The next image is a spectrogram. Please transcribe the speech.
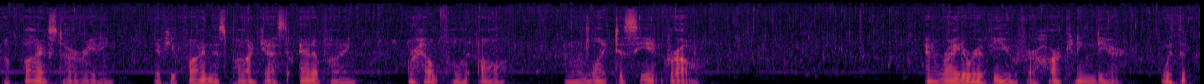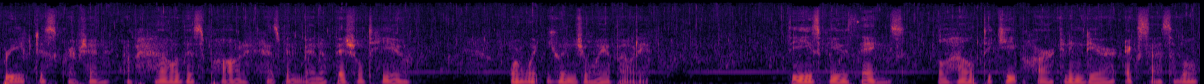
a five star rating if you find this podcast edifying or helpful at all and would like to see it grow. And write a review for Hearkening Deer with a brief description of how this pod has been beneficial to you or what you enjoy about it. These few things will help to keep Hearkening Deer accessible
